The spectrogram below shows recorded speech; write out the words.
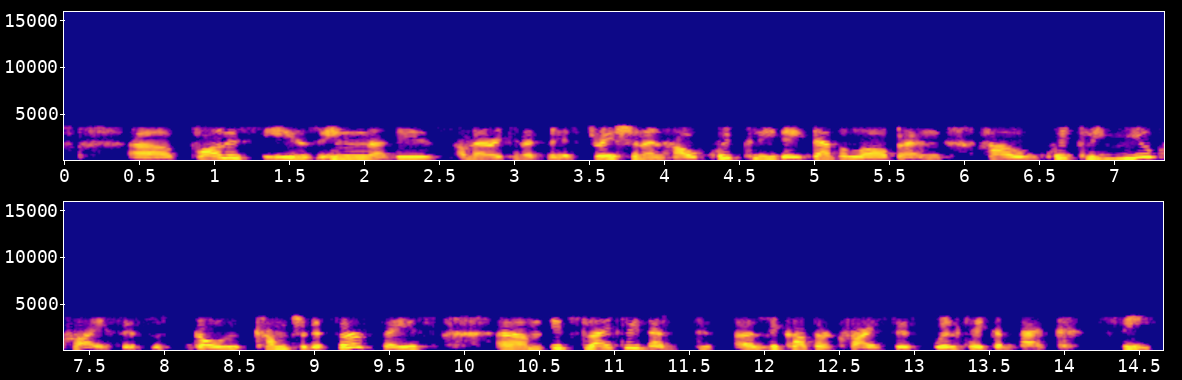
uh, policies in this American administration and how quickly they develop and how quickly new crises go come to the surface, um, it's likely that uh, the Qatar crisis will take a back seat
